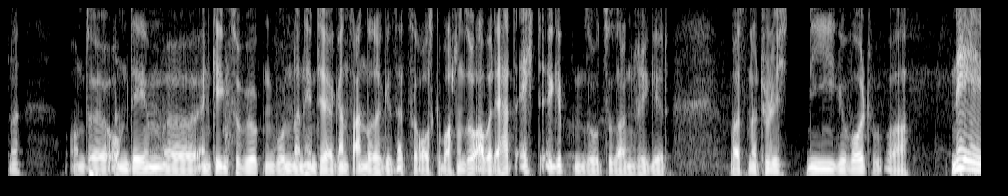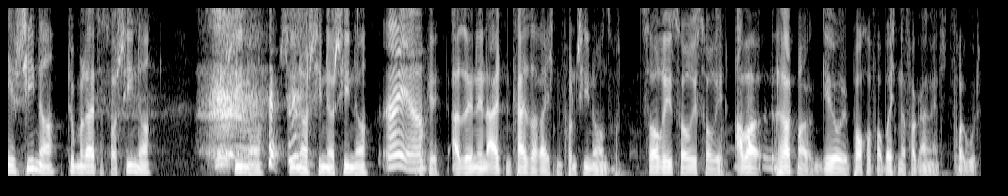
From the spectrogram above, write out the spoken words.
Ne? Und äh, um dem äh, entgegenzuwirken, wurden dann hinterher ganz andere Gesetze rausgebracht und so. Aber der hat echt Ägypten sozusagen regiert. Was natürlich nie gewollt war. Nee, China. Tut mir leid, das war China. China, China, China, China. Ah ja. Okay, also in den alten Kaiserreichen von China und so. Sorry, sorry, sorry. Aber hört mal, Geo-Epoche, Verbrechen der Vergangenheit. Voll gut.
